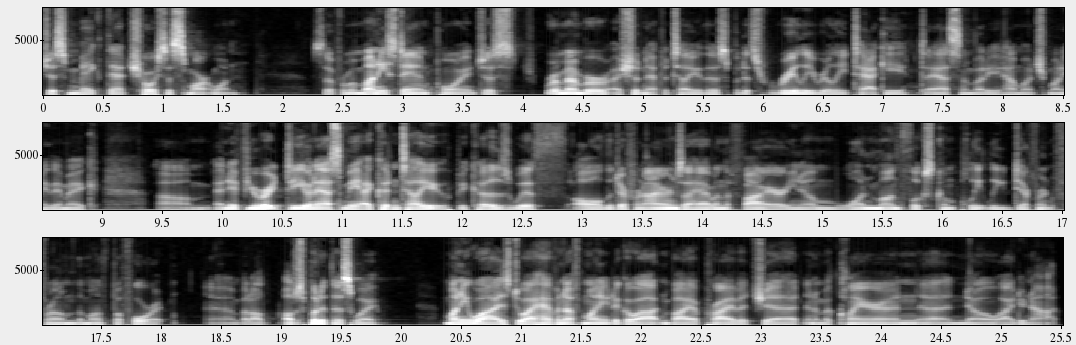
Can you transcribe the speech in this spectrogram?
Just make that choice a smart one. So, from a money standpoint, just remember I shouldn't have to tell you this, but it's really, really tacky to ask somebody how much money they make. Um, and if you were to even ask me, I couldn't tell you because with all the different irons I have in the fire, you know, one month looks completely different from the month before it. Uh, but I'll, I'll just put it this way. Money wise, do I have enough money to go out and buy a private jet and a McLaren? Uh, no, I do not.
